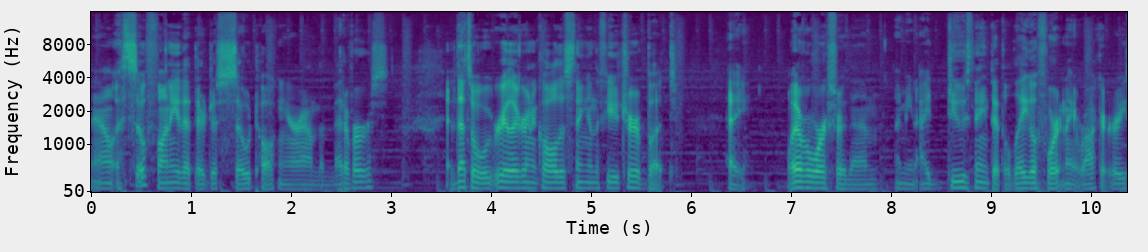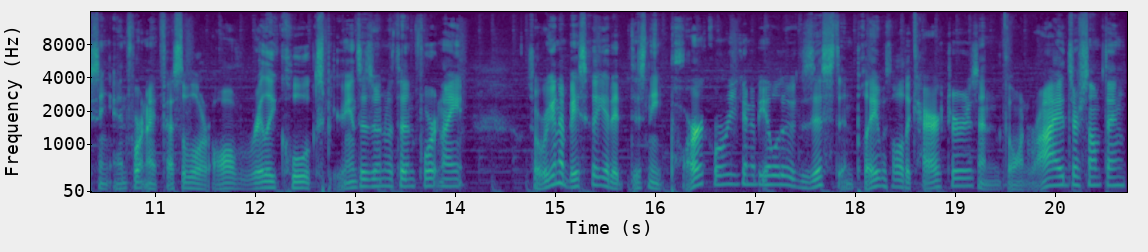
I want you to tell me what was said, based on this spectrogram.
Now, it's so funny that they're just so talking around the metaverse, if that's what we're really going to call this thing in the future, but hey, whatever works for them. I mean, I do think that the Lego Fortnite Rocket Racing and Fortnite Festival are all really cool experiences within Fortnite. So we're gonna basically get a Disney park where you're gonna be able to exist and play with all the characters and go on rides or something.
